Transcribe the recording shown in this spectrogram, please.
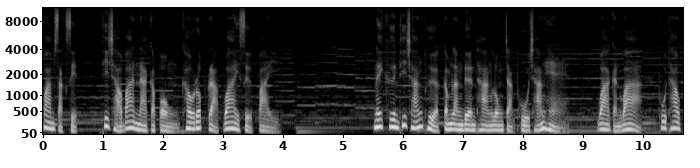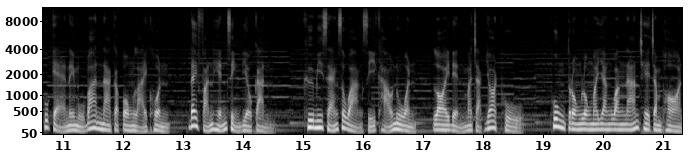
ความศักดิ์สิทธิ์ที่ชาวบ้านนากระปงเคารพกราบไหว้สืบไป ในคืนที่ช้างเผือกกำลังเดินทางลงจากภูช้างแห่ ว่ากันว่าผู้เฒ่าผู้แก่ในหมู่บ้านนากระปงหลายคนได้ฝันเห็นสิ่งเดียวกัน คือมีแสงสว่างสีขาวนวลลอยเด่นมาจากยอดภู พุ่งตรงลงมายังวังน้ำเชจำพร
